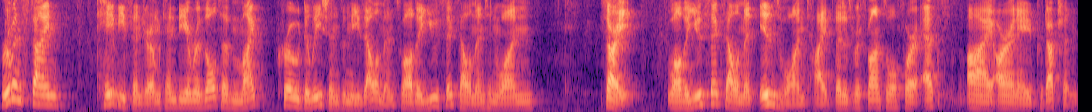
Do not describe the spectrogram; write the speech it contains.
Rubinstein Taybi syndrome can be a result of microdeletions in these elements, while the U6 element in one. Sorry, while the U6 element is one type that is responsible for siRNA production.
